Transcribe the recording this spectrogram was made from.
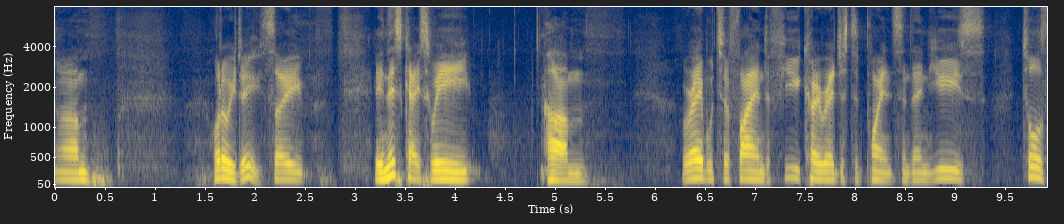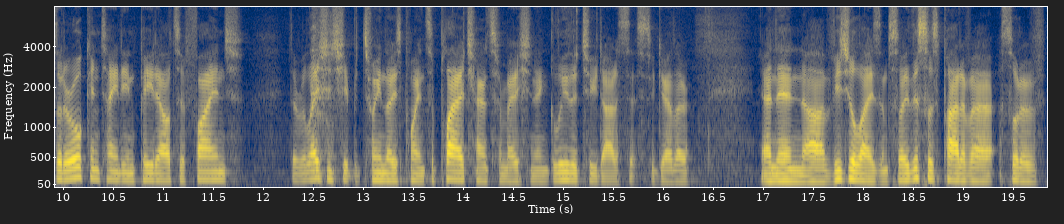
um, what do we do? So in this case, we um, were able to find a few co-registered points and then use tools that are all contained in PDAL to find the relationship between those points, apply a transformation, and glue the two data sets together, and then uh, visualize them. So this was part of a sort of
